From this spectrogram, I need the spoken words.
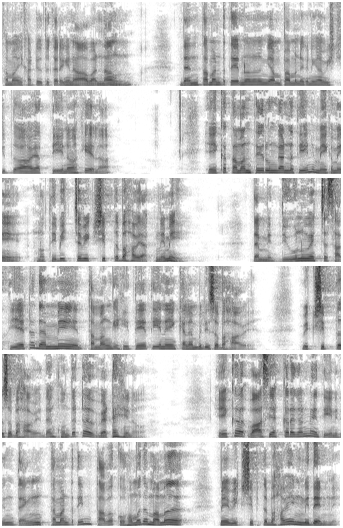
තමයි කටයුතු කරගෙන ආවා නම් දැන් තමන්ට තේරෙනවා නම් යම් පමණක නිකන් විශ්චිතභාවයක් තියෙනවා කියලා ඒක Taman තේරුම් ගන්න තියෙන්නේ මේක මේ නොතිබිච්ච වික්ෂිප්ත භාවයක් නෙමෙයි. දැන් මේ දියුණු වෙච්ච සතියේට දැන් මේ Tamanගේ හිතේ තියෙන කැළඹිලි ස්වභාවය, වික්ෂිප්ත ස්වභාවය දැන් හොඳට වැටහෙනවා. ඒක වාසියක් කරගන්නයි තියෙන්නේ. ඉතින් දැන් Tamanට තියෙන තව කොහොමද මම මේ වික්ෂිප්ත භාවයෙන් මිදෙන්නේ?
